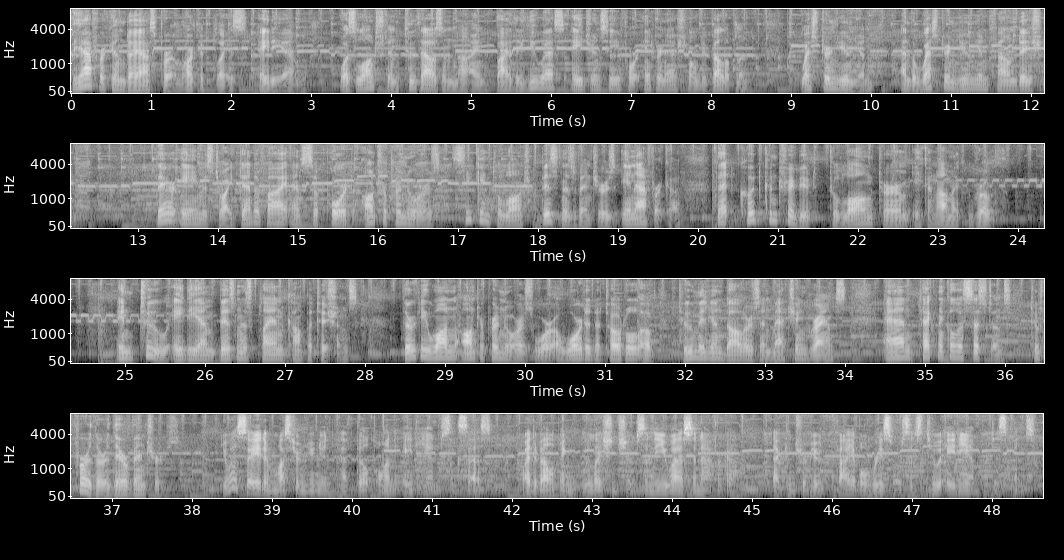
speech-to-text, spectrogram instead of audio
The African Diaspora Marketplace, ADM, was launched in 2009 by the U.S. Agency for International Development, Western Union, and the Western Union Foundation. Their aim is to identify and support entrepreneurs seeking to launch business ventures in Africa that could contribute to long-term economic growth. In two ADM business plan competitions, 31 entrepreneurs were awarded a total of $2 million in matching grants and technical assistance to further their ventures. USAID and Western Union have built on ADM's success by developing relationships in the U.S. and Africa that contribute valuable resources to ADM participants.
